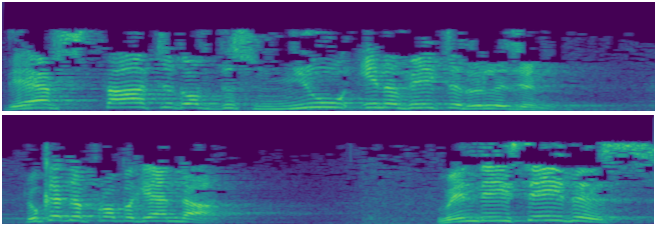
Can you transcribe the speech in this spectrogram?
They have started off this new innovative religion. Look at the propaganda. When they say this,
